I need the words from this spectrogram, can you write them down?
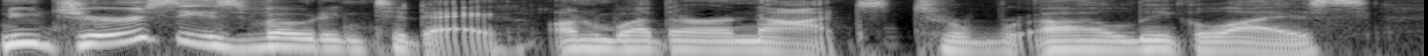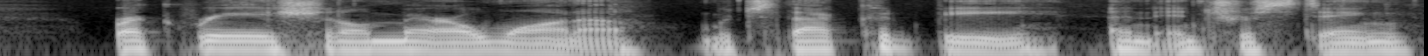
New Jersey is voting today on whether or not to uh, legalize recreational marijuana, which that could be an interesting.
